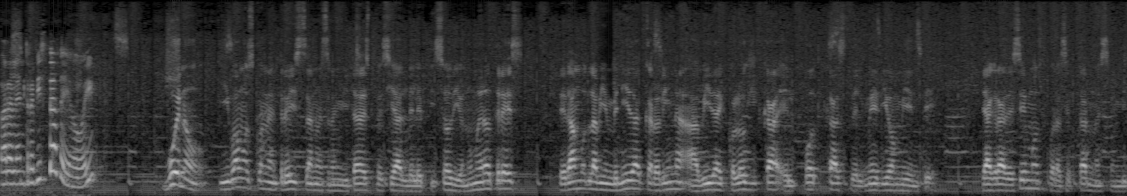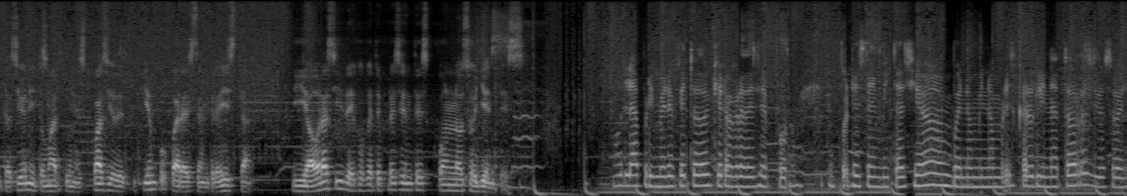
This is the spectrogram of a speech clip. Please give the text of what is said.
Para la entrevista de hoy, bueno, y vamos con la entrevista a nuestra invitada especial del episodio número 3. Te damos la bienvenida, Carolina, a Vida Ecológica, el podcast del medio ambiente. Te agradecemos por aceptar nuestra invitación y tomarte un espacio de tu tiempo para esta entrevista. Y ahora sí dejo que te presentes con los oyentes. Hola, primero que todo quiero agradecer por, por esta invitación. Bueno, mi nombre es Carolina Torres, yo soy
